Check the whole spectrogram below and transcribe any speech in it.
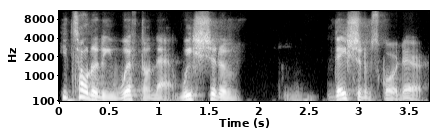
he totally whiffed on that. We should have, they should have scored there.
